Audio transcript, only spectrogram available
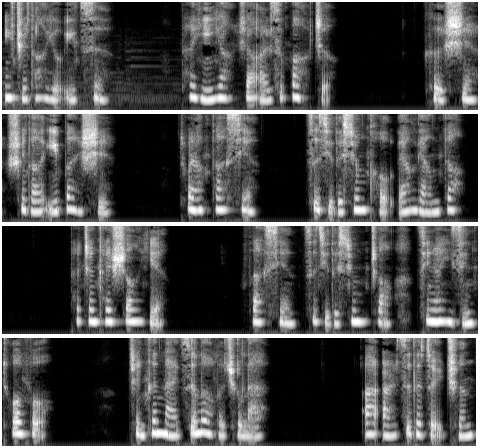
一直到有一次，他一样让儿子抱着，可是睡到一半时，突然发现自己的胸口凉凉的。他睁开双眼，发现自己的胸罩竟然已经脱落，整个奶子露了出来，而儿子的嘴唇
